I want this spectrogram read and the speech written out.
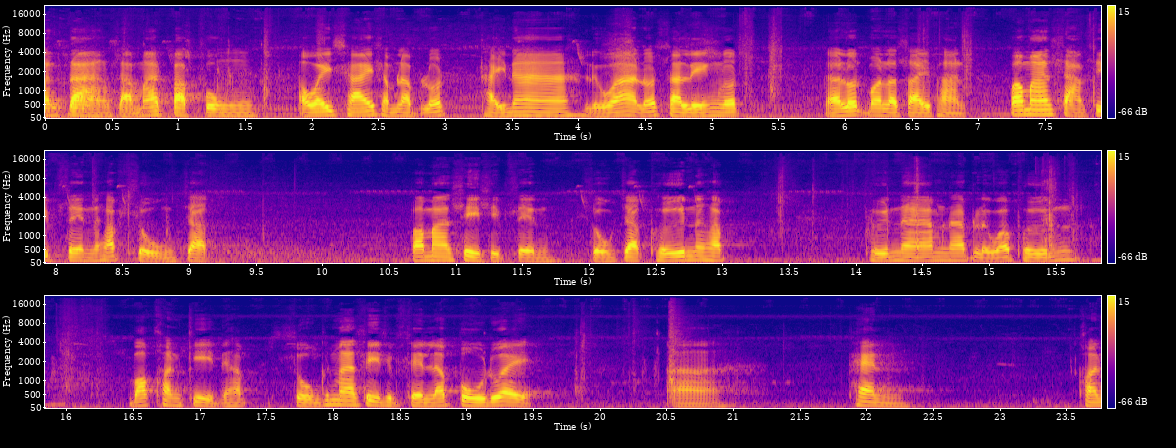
ต่างๆ สามารถปรับปรุงเอาไว้ใช้สำหรับรถไถนา หรือว่ารถซาเล้งรถและรถมอเตอร์ไซค์ผ่านประมาณ 30 เซนนะครับ สูงจากประมาณ 40 เซนสูงจากพื้นนะครับ พื้นน้ำนะครับ หรือว่าพื้นบล็อกคอนกรีตนะครับ สูงขึ้นมา 40 เซนแล้วปูด้วยแผ่นคอน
